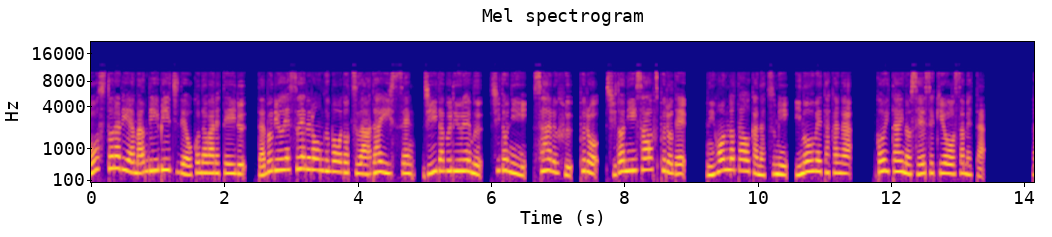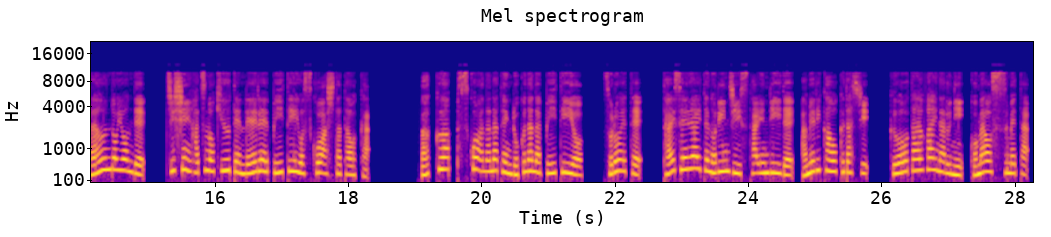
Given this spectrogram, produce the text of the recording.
オーストラリアマンディービーチで行われている WSL ロングボードツアー第1戦 GWM シドニーサールフプロシドニーサーフプロで日本の田岡夏美井上隆が5位タイの成績を収めた。ラウンド4で自身初の 9.00PT をスコアした田岡。バックアップスコア 7.67PT を揃えて対戦相手のリンジー・スタインリーでアメリカを下し、クォーターファイナルに駒を進めた。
